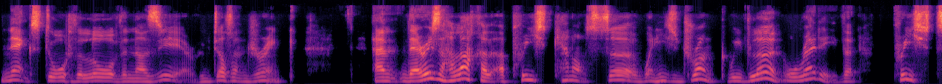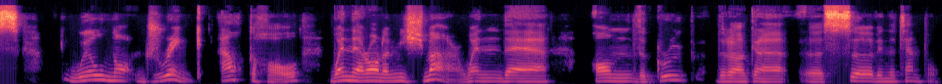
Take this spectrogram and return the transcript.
next door to the law of the nazir, who doesn't drink. And there is a halacha that a priest cannot serve when he's drunk. We've learned already that priests will not drink alcohol when they're on a mishmar, when they're on the group that are going to uh, serve in the temple.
